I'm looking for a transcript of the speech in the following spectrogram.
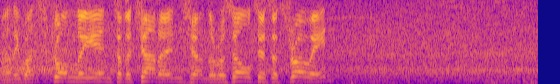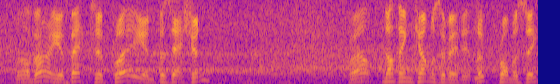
Well, he went strongly into the challenge, and the result is a throw-in. Well, very effective play in possession. Well, nothing comes of it. It looked promising.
